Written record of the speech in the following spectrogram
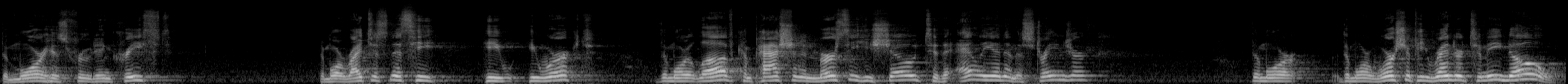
The more his fruit increased, the more righteousness he, he, he worked, the more love, compassion, and mercy he showed to the alien and the stranger, the more, the more worship he rendered to me? No.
